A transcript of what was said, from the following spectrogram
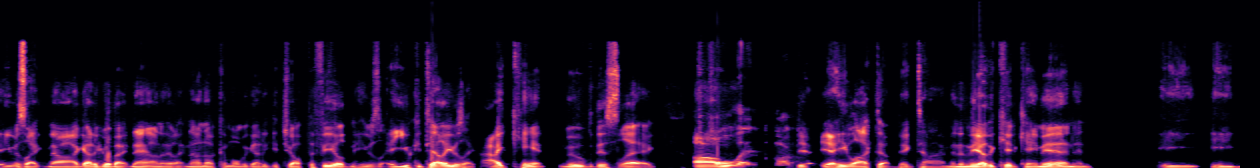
he was like, "No, I got to go back down." And they're like, "No, no, come on, we got to get you off the field." And he was, you could tell he was like, "I can't move this leg." Um, leg yeah, yeah, he locked up big time. And then the other kid came in and he he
